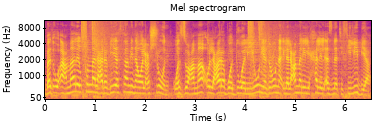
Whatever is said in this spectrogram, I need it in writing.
بدء أعمال القمة العربية الثامنة والعشرون والزعماء العرب والدوليون يدعون إلى العمل لحل الأزمة في ليبيا.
